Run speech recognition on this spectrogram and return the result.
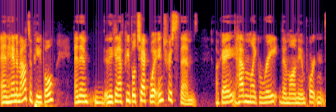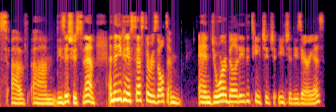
and hand them out to people. And then they can have people check what interests them. Okay. Have them like rate them on the importance of, um, these issues to them. And then you can assess the results and, and your ability to teach each, each of these areas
